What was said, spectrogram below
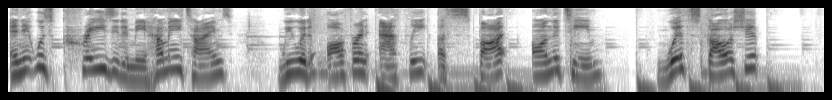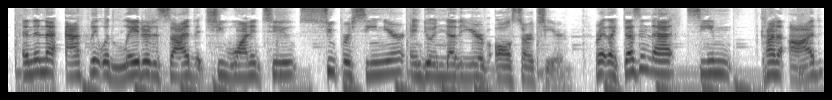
And it was crazy to me how many times we would offer an athlete a spot on the team with scholarship and then that athlete would later decide that she wanted to super senior and do another year of all star cheer, right? Like, doesn't that seem kind of odd,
